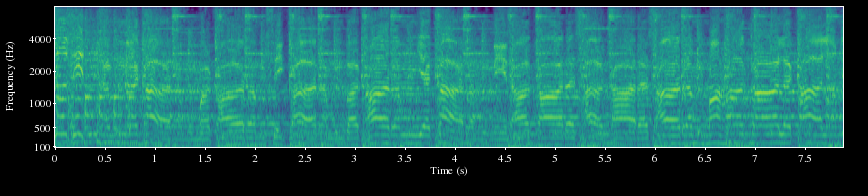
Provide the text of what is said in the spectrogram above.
सुसिद्धं नकारं मकारं सिकारं बकारं यकारं निराकार साकार सारं महाकालकालं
